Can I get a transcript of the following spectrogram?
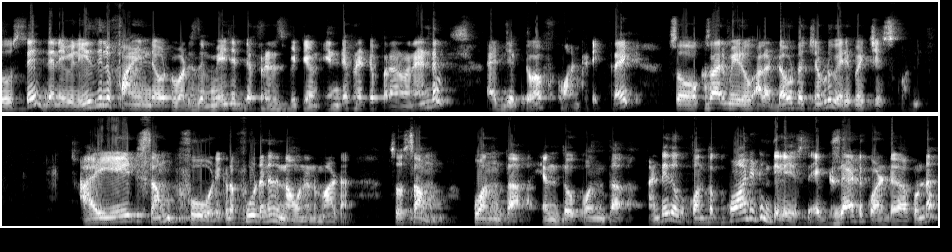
చూస్తే then you will easily find out what is the major difference between indefinitive pronoun and adjective of quantity right so ఒకసారి మీరు అలా డౌట్ వచ్చినప్పుడు వెరిఫై చేసుకోండి. ఐ ఎయిట్ సమ్ ఫుడ్ ఇక్కడ ఫుడ్ అనేది నౌన్ అనమాట సో సమ్ కొంత ఎంతో కొంత. అంటే ఇది ఒక కొంత క్వాంటిటీని తెలియజేస్తుంది. ఎగ్జాక్ట్ క్వాంటిటీ కాకుండా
